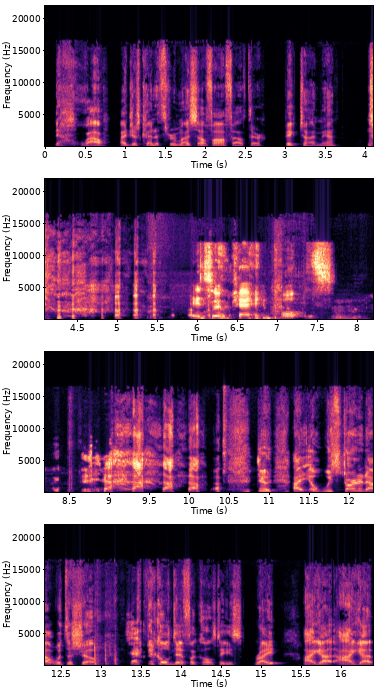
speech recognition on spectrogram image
wow, I just kind of threw myself off out there big time, man. It's okay, Pulse. Dude, I uh, we started out with the show technical difficulties, right? I got I got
